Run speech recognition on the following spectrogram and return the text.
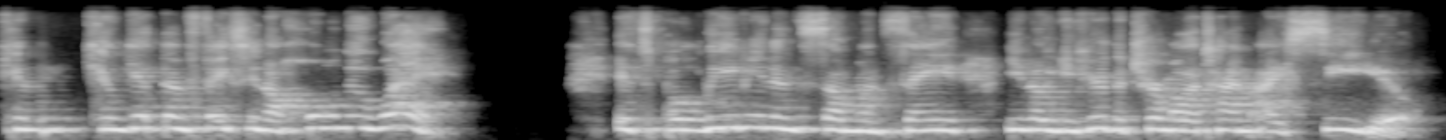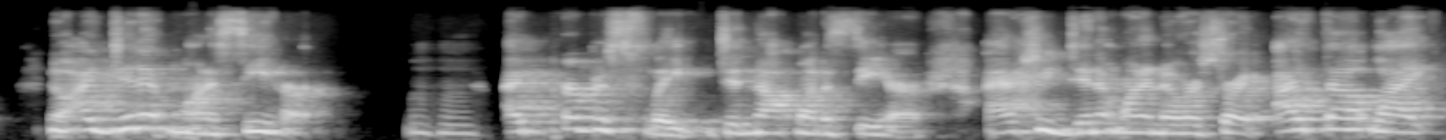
can, can get them facing a whole new way. It's believing in someone saying, you know, you hear the term all the time, I see you. No, I didn't want to see her. Mm-hmm. I purposefully did not want to see her. I actually didn't want to know her story. I felt like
